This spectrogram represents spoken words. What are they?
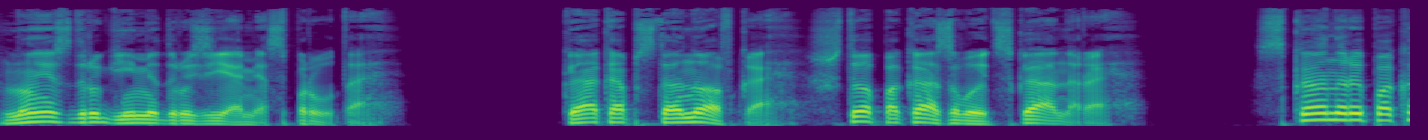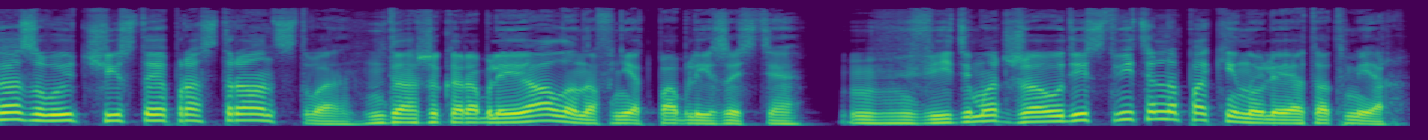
но и с другими друзьями Спрута. «Как обстановка? Что показывают сканеры?» Сканеры показывают чистое пространство, даже кораблей Алланов нет поблизости. Видимо, Джао действительно покинули этот мир.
